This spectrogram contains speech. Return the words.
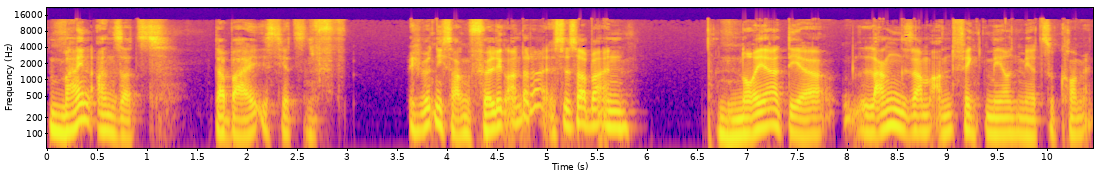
Mein Ansatz dabei ist jetzt, ich würde nicht sagen völlig anderer, es ist aber ein neuer, der langsam anfängt, mehr und mehr zu kommen.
